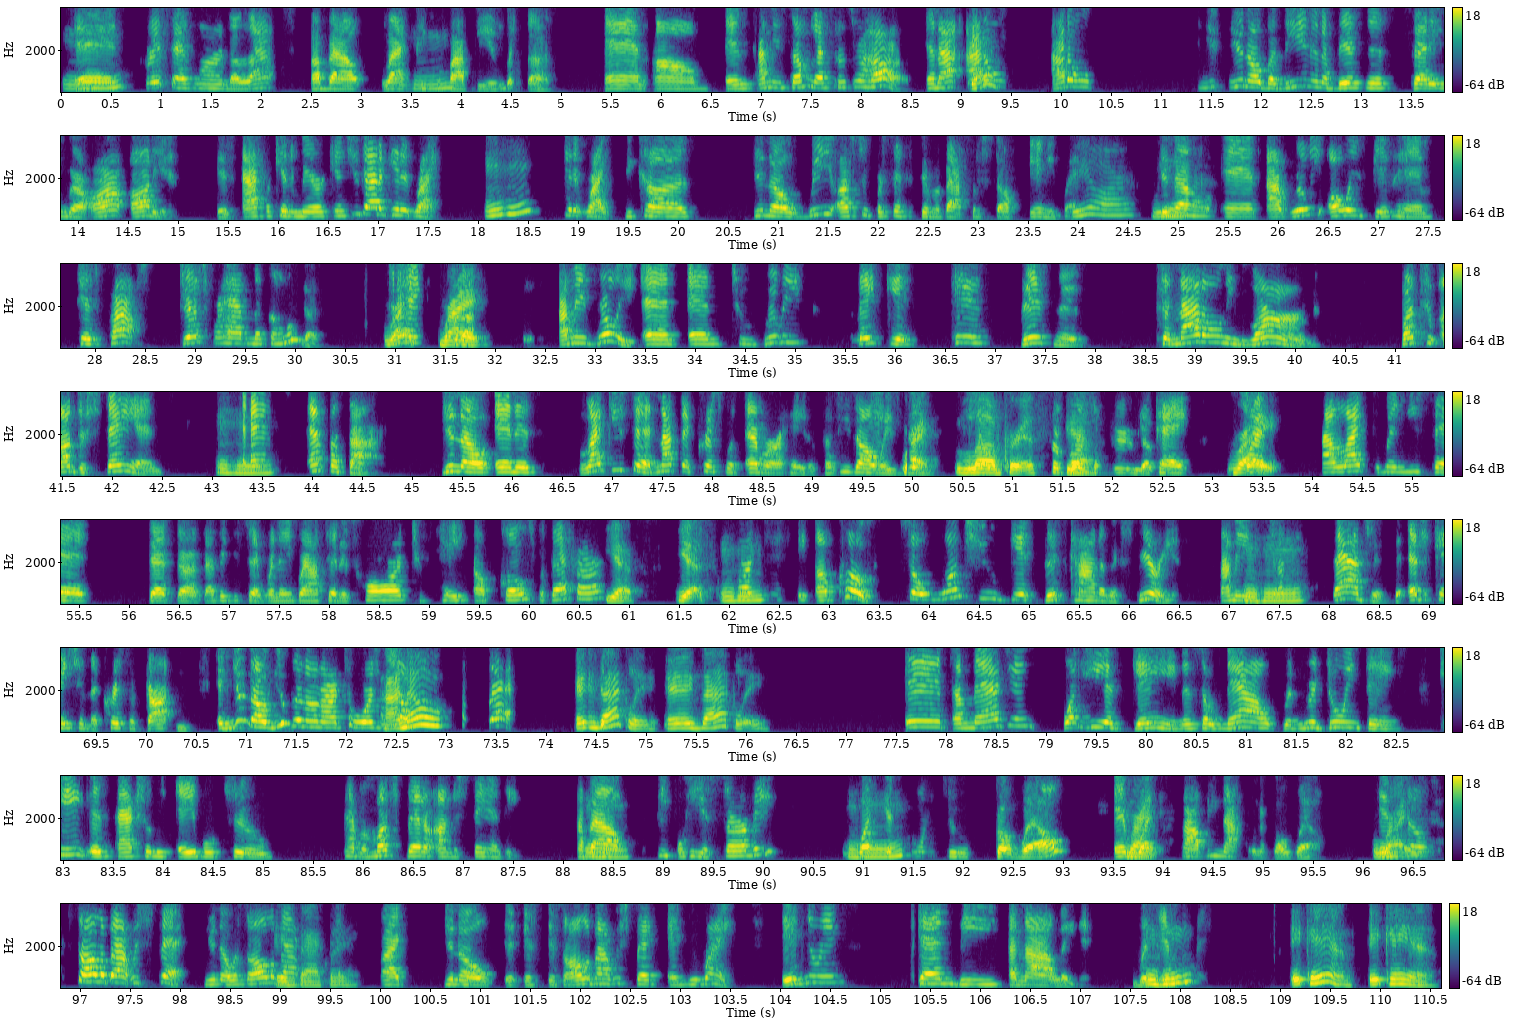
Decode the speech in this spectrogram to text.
Mm-hmm. And Chris has learned a lot about black mm-hmm. people by being with us. And um, and I mean some lessons were hard. And I, yeah. I don't I don't, you, you know, but being in a business setting where our audience is African Americans, you got to get it right. Mm-hmm. Get it right because, you know, we are super sensitive about some stuff anyway. We are. We you know, and I really always give him his props just for having the kahunas. Right. Right. I mean, really, and and to really make it his business to not only learn, but to understand mm-hmm. and empathize, you know, and it's like you said, not that Chris was ever a hater, because he's always been, right. Love know, Chris. Yeah. dude, okay? Right. But I like when you said that uh, I think you said Renee Brown said it's hard to hate up close. Was that her? Yes. Yes. Mm-hmm. Hard to hate up close. So once you get this kind of experience, I mean, mm-hmm. just imagine the education that Chris has gotten. And you know, you've been on our tours. I know. Back. Exactly. Exactly. And imagine what he has gained. And so now when we're doing things, he is actually able to have a much better understanding about mm-hmm. people he is serving, mm-hmm. what is mm-hmm. going to go well, and right. what is probably not going to go well. And right. so it's all about respect. You know, it's all about exactly respect. like you know, it, it's it's all about respect. And you're right, ignorance can be annihilated with mm-hmm. information. It can. It can.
